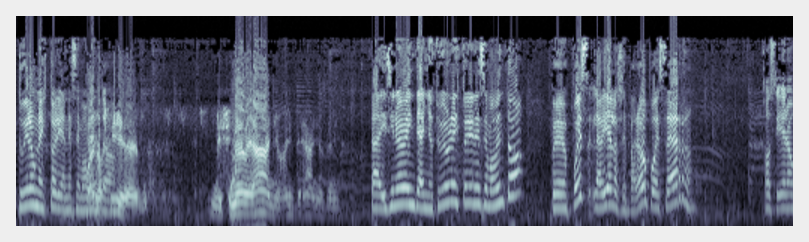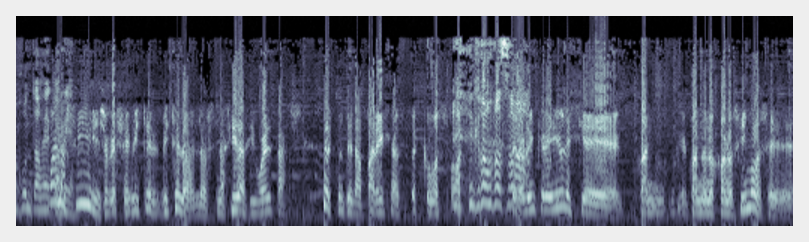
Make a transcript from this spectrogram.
tuvieron una historia en ese momento. Bueno, sí, eh, 19 años, 20 años tenía. Está, 19, 20 años, tuvieron una historia en ese momento, pero después la vida los separó, ¿puede ser? ¿O siguieron juntos de Bueno, sí, yo qué sé, viste, viste los, los- las idas y vueltas de las parejas, como son. ¿Cómo son? Pero lo increíble es que cuando, que cuando nos conocimos eh,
